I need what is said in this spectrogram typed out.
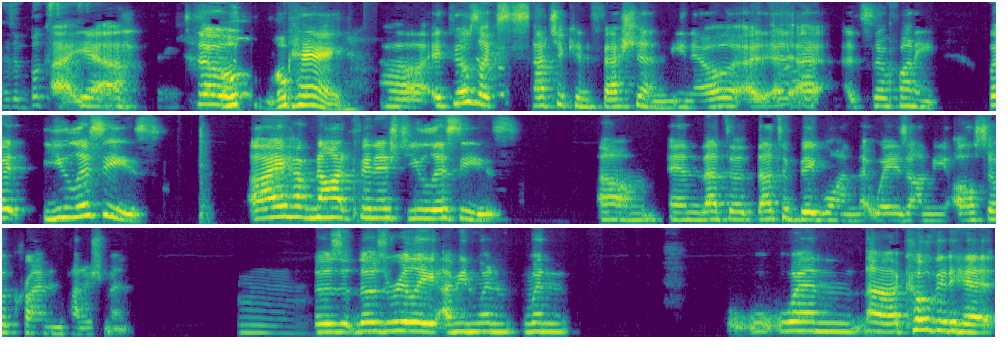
as a book. Uh, yeah. So oh, okay, uh, it feels like such a confession, you know. I, I, it's so funny, but Ulysses, I have not finished Ulysses, um, and that's a that's a big one that weighs on me. Also, Crime and Punishment. Mm. Those those really, I mean, when when when uh, COVID hit,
